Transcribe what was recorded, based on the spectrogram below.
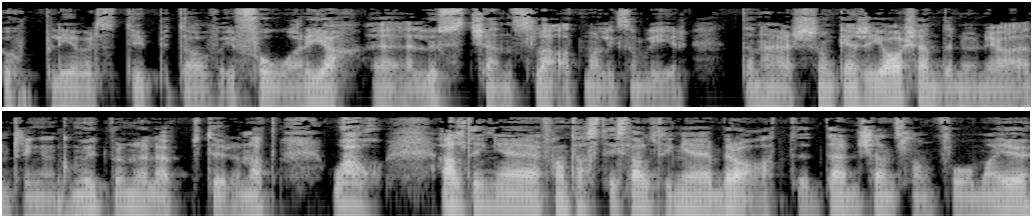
upplevelse typ av euforia, eh, lustkänsla, att man liksom blir den här som kanske jag kände nu när jag äntligen kom ut på den här löpturen att wow, allting är fantastiskt, allting är bra, att den känslan får man ju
